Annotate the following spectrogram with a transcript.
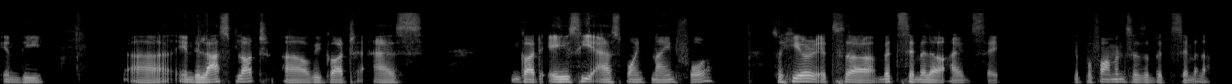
in the uh, in the last plot, uh, we got as got AUC as 0.94. So here it's a bit similar, I'd say. The performance is a bit similar.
